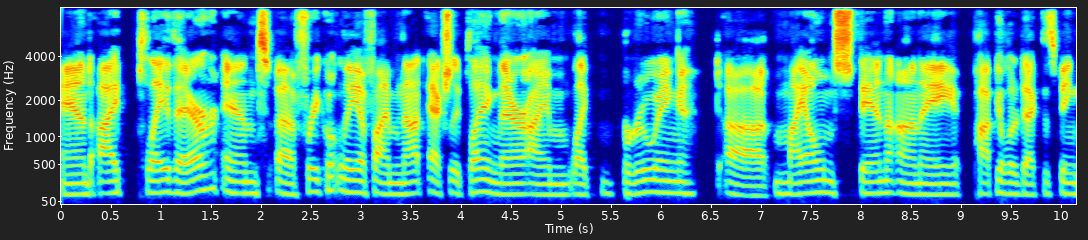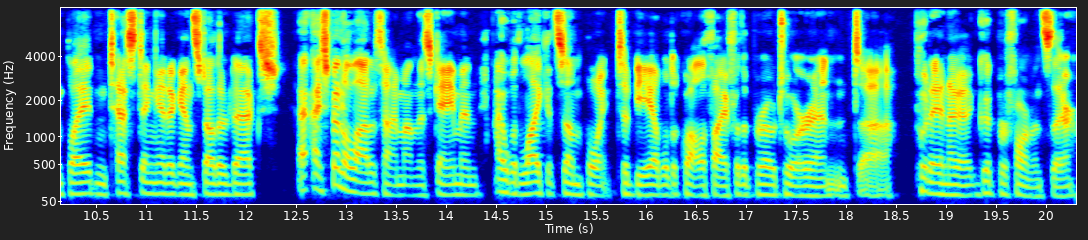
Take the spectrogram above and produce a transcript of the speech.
and I play there. And uh, frequently, if I'm not actually playing there, I'm like brewing uh, my own spin on a popular deck that's being played and testing it against other decks. I, I spend a lot of time on this game, and I would like at some point to be able to qualify for the Pro Tour and uh, put in a good performance there.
